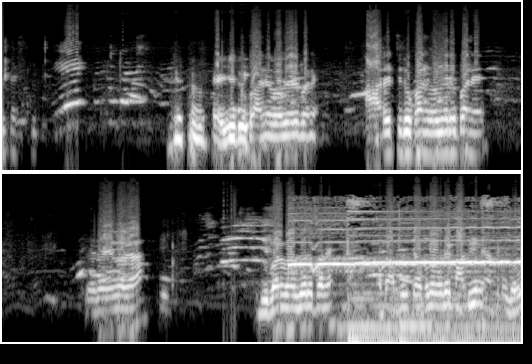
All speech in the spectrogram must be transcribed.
त्यांनी. त्याची दुकाने वगैरे पण आहे हाराची दुकान वगैरे पण आहे तर हे बघा. दुकान वगैरे पण आहे. आता आपण चपल वगैरे काढूया ना आता जाऊ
